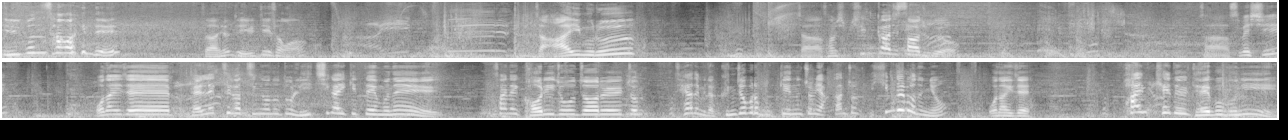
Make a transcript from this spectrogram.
1분 상황인데 자 현재 1대2 상황 자 아이무르 자 37까지 쌓아주고요 자 스매시 워낙 이제 벨레트 같은 경우는 또 리치가 있기 때문에 상당히 거리 조절을 좀 해야 됩니다 근접으로 붙기에는 좀 약간 좀 힘들거든요 워낙 이제 파임캐들 대부분이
